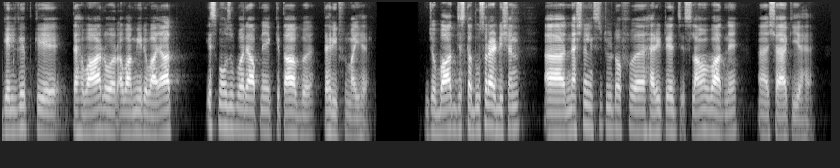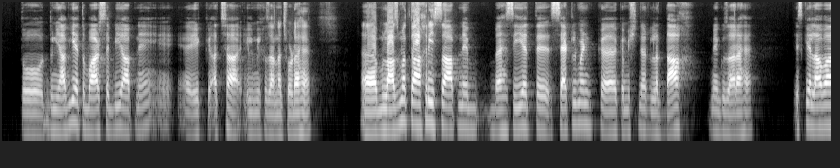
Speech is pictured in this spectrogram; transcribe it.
गिलगित के त्यौहार और अवामी रवायात, इस मौजू पर आपने एक किताब तहरीर फरमाई है, जो बाद, जिसका दूसरा edition national institute of heritage Islamabad ने शाया किया है। तो दुनियावी एतबार से भी आपने एक अच्छा इल्मी ख़जाना छोड़ा है। मुलाजमत का आखिरी हिस्सा आपने बहसीत सेटलमेंट कमिश्नर लद्दाख में गुजारा है। इसके अलावा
